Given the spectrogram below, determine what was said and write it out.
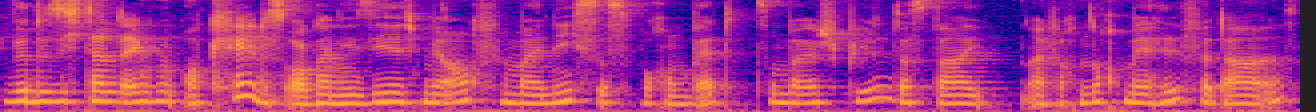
die würde sich dann denken, okay, das organisiere ich mir auch für mein nächstes Wochenbett zum Beispiel, dass da einfach noch mehr Hilfe da ist.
